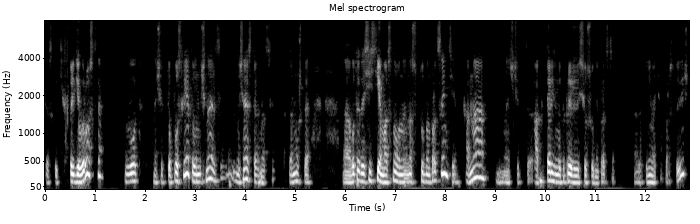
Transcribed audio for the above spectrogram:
так сказать, в предел роста, вот, значит, то после этого начинается, начинается стагнация. Потому что вот эта система, основанная на судном проценте, она, значит, а капитализм это прежде всего судный процент надо понимать простую вещь.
